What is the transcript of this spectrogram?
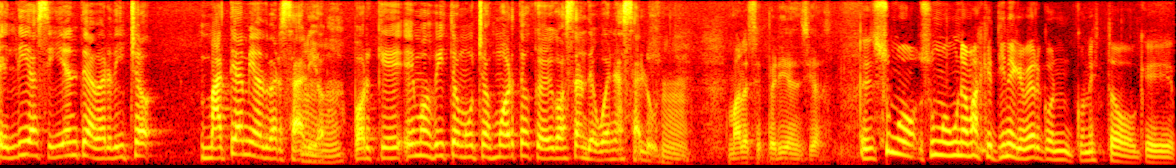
el día siguiente haber dicho maté a mi adversario, porque hemos visto muchos muertos que gozan de buena salud. Malas experiencias. Eh, sumo, sumo, una más que tiene que ver con, esto que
